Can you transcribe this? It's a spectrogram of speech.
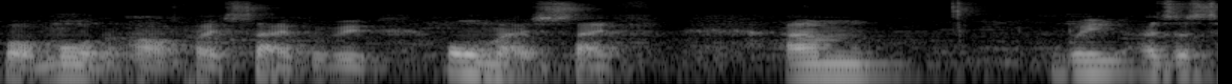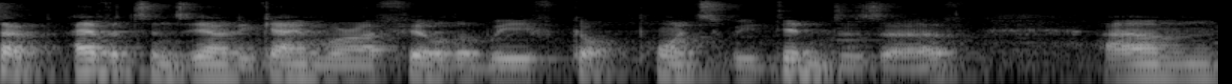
well more than halfway safe. We'd be almost safe. Um, we, as I said, Everton's the only game where I feel that we've got points we didn't deserve. Um,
